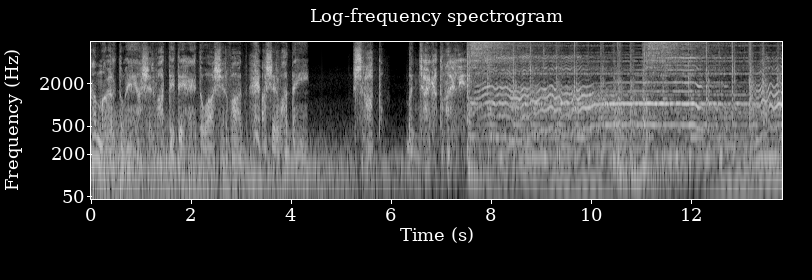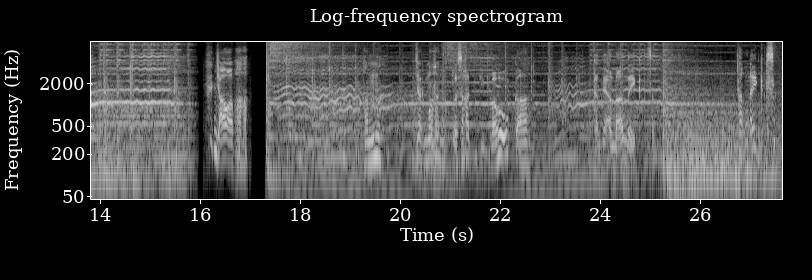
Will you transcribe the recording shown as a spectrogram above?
हम अगर तुम्हें आशीर्वाद देते हैं तो आशीर्वाद आशीर्वाद नहीं, श्राप बन जाएगा तुम्हारे लिए। जाओ अब हम जगमोहन प्रसाद की बहू का कन्यादान नहीं कर सकते। हम नहीं कर सकते।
